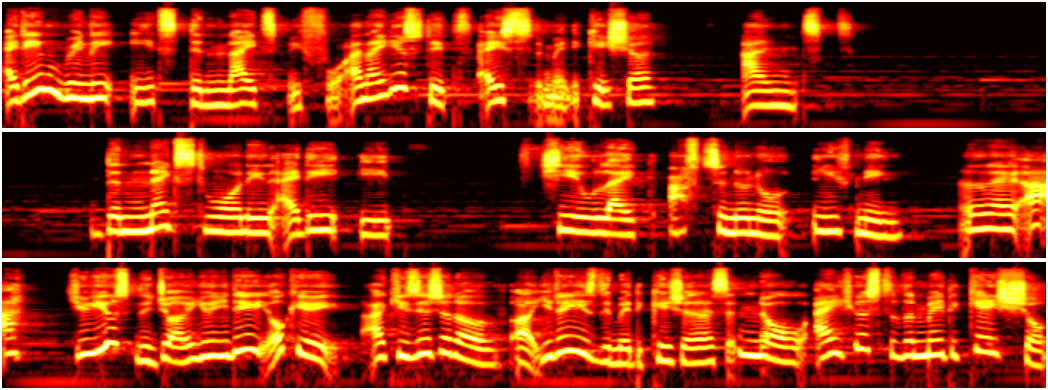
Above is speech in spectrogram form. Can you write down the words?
I didn't really eat the night before, and I used it. I used the medication, and the next morning I didn't eat till like afternoon or evening. And like, ah, you used the job. You did okay. Accusation of uh, you didn't use the medication. I said, no, I used the medication.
